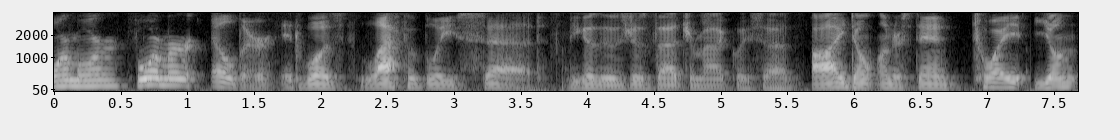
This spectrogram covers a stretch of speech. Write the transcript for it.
former former elder, it was laughably sad because it was just that dramatically sad. I don't understand Choi Young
